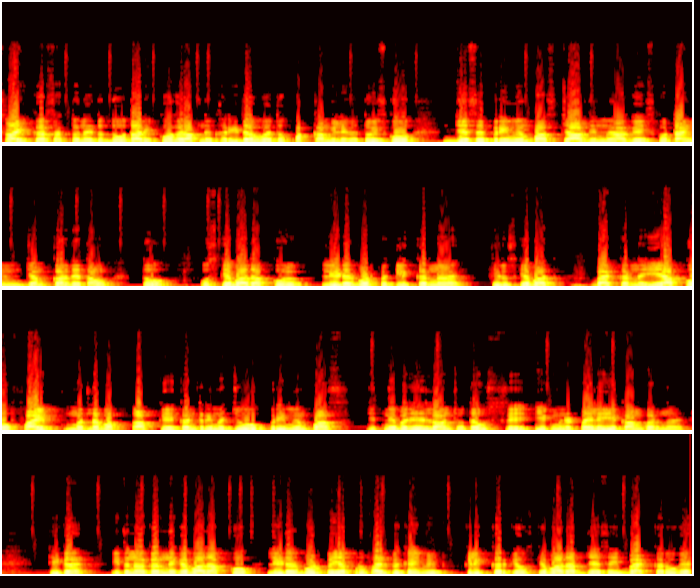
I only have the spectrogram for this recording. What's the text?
ट्राई कर सकते हो, नहीं तो दो तारीख को अगर आपने खरीदा हुआ है तो पक्का मिलेगा। तो इसको जैसे प्रीमियम पास चार दिन में आगे इसको टाइम जंप कर देता हूँ। तो उसके बाद आपको लीडर बोर्ड पर क्लिक करना है फिर उसके बाद बैक करना है। ये आपको फाइव मतलब आप, आपके कंट्री में जो प्रीमियम पास जितने बजे लॉन्च होता है उससे एक मिनट पहले ये काम करना है। ठीक है? इतना करने के बाद आपको लीडर बोर्ड पे या प्रोफ़ाइल पे कहीं भी क्लिक करके उसके बाद आप जैसे ही बैक करोगे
